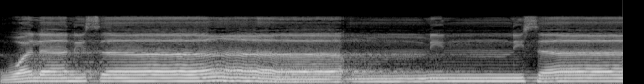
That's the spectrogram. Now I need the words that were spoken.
ولا نساء من نساء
